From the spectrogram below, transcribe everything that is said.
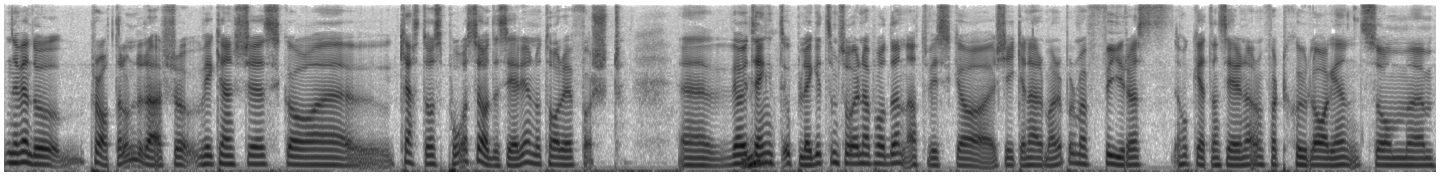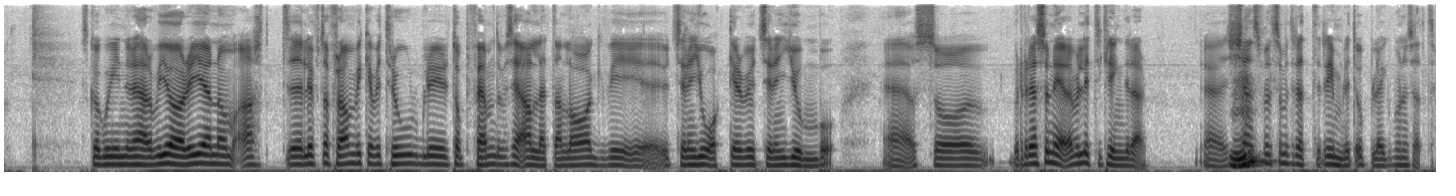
När vi ändå pratar om det där så vi kanske ska eh, kasta oss på Söderserien och ta det först. Eh, vi har ju mm. tänkt upplägget som så i den här podden att vi ska kika närmare på de här fyra Hockeyettan-serierna, de 47 lagen som eh, ska gå in i det här. Och vi gör det genom att eh, lyfta fram vilka vi tror blir topp 5, det vill säga allettan-lag. Vi utser en joker, vi utser en jumbo. Och Så resonerar vi lite kring det där. Mm. Känns väl som ett rätt rimligt upplägg på något sätt.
